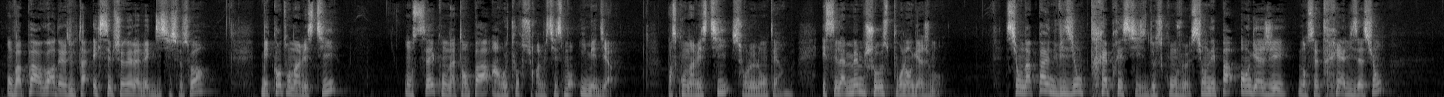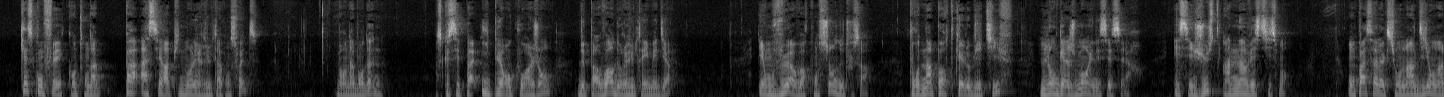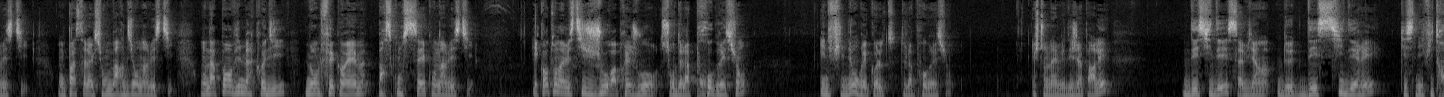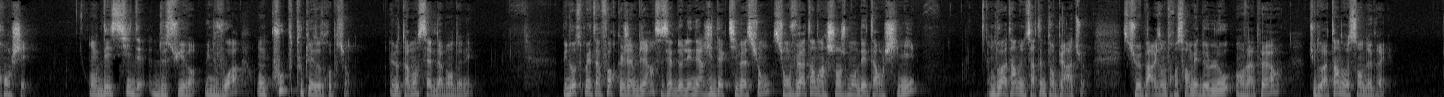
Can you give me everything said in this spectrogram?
on va pas avoir des résultats exceptionnels avec d'ici ce soir. Mais quand on investit, on sait qu'on n'attend pas un retour sur investissement immédiat. Parce qu'on investit sur le long terme. Et c'est la même chose pour l'engagement si on n'a pas une vision très précise de ce qu'on veut, si on n'est pas engagé dans cette réalisation, qu'est-ce qu'on fait quand on n'a pas assez rapidement les résultats qu'on souhaite? Ben, On abandonne. Parce que ce n'est pas hyper encourageant de ne pas avoir de résultats immédiats. Et on veut avoir conscience de tout ça. Pour n'importe quel objectif, l'engagement est nécessaire. Et c'est juste un investissement. On passe à l'action lundi, on investit. On passe à l'action mardi, on investit. On n'a pas envie mercredi, mais on le fait quand même parce qu'on sait qu'on investit. Et quand on investit jour après jour sur de la progression, in fine, on récolte de la progression. Et je t'en avais déjà parlé. Décider, ça vient de décidérer, qui signifie trancher. On décide de suivre une voie, on coupe toutes les autres options, et notamment celle d'abandonner. Une autre métaphore que j'aime bien, c'est celle de l'énergie d'activation. Si on veut atteindre un changement d'état en chimie, on doit atteindre une certaine température. Si tu veux par exemple transformer de l'eau en vapeur, tu dois atteindre 100 degrés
